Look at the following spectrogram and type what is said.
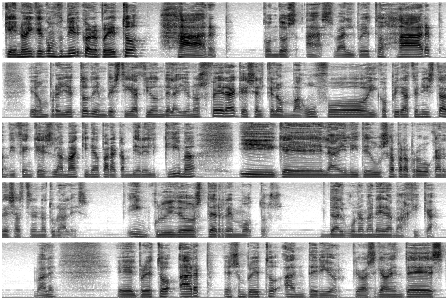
que no hay que confundir con el proyecto HARP, con dos As, ¿vale? El proyecto HARP es un proyecto de investigación de la ionosfera, que es el que los magufos y conspiracionistas dicen que es la máquina para cambiar el clima y que la élite usa para provocar desastres naturales, incluidos terremotos, de alguna manera mágica, ¿vale? El proyecto HARP es un proyecto anterior, que básicamente es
